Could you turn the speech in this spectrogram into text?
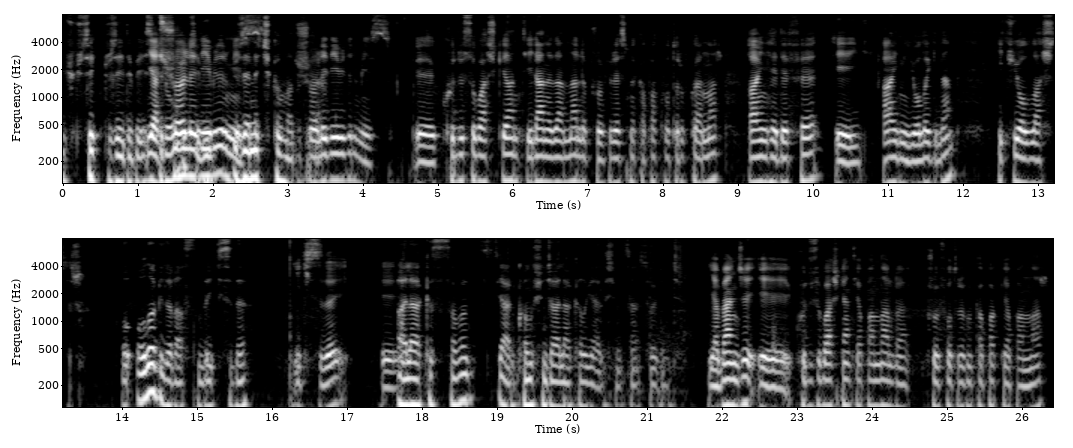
yüksek düzeyde bir espri Ya oldu şöyle ki diyebilir miyiz? Üzerine çıkılmadı. Şöyle diyebilir miyiz? E, Kudüs'ü başkent ilan edenlerle profil resmine kapak fotoğrafı koyanlar aynı hedefe e, aynı yola giden iki yollaştır. O- olabilir aslında ikisi de. İkisi de e, Alakasız ama yani konuşunca alakalı geldi şimdi sen söyleyince. Ya bence e, Kudüs'ü başkent yapanlarla profil fotoğrafını kapak yapanlar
